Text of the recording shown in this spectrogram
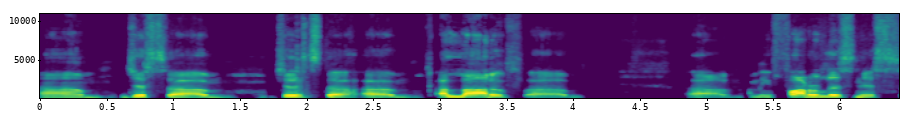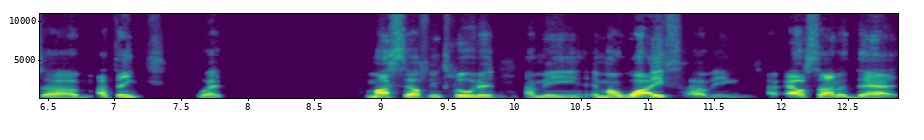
um, just um, just uh, um, a lot of um, uh, I mean fatherlessness. Um, I think what myself included. I mean, and my wife. I mean, outside of that,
